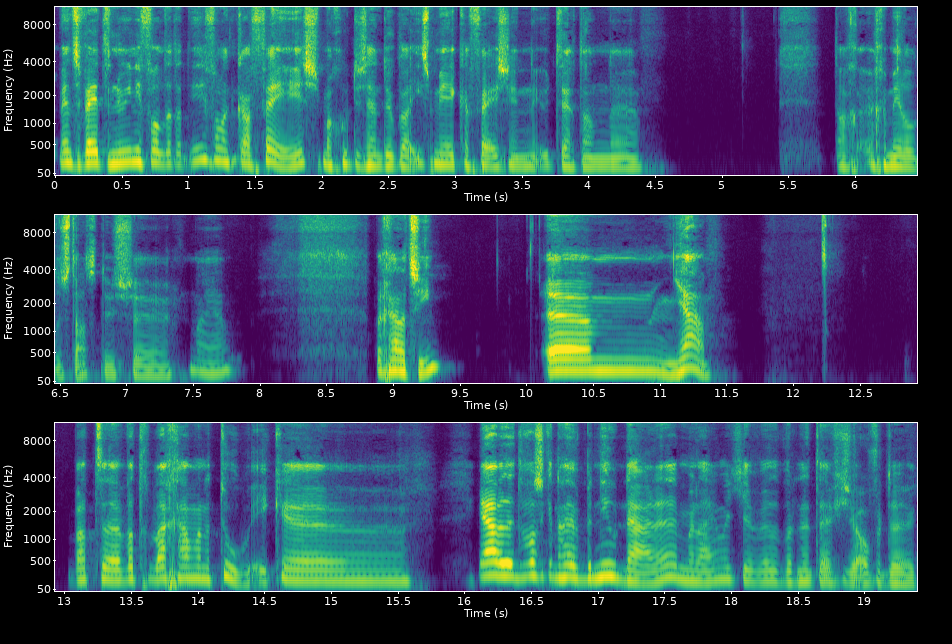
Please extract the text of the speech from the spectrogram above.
Mensen weten nu in ieder geval dat het in ieder geval een café is. Maar goed, er zijn natuurlijk wel iets meer cafés in Utrecht dan, dan een gemiddelde stad. Dus nou ja, we gaan het zien. Um, ja, wat, uh, wat, waar gaan we naartoe? Ik, uh... ja, dat was ik nog even benieuwd naar, hè, Marlijn. Want je wilde net even over de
